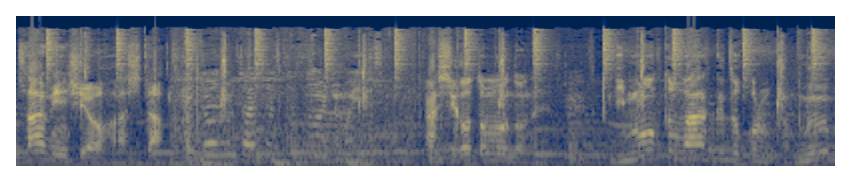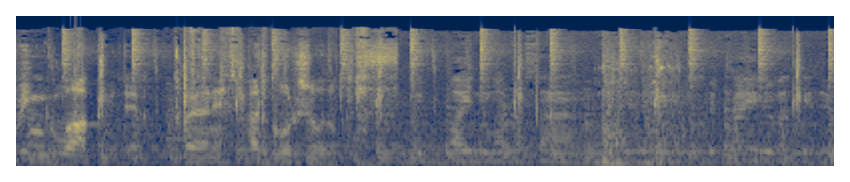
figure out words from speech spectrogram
サーフィンしよう明日。カツオの大切にしなくてもいいです。かあ仕事モードね。リモートワークどころかムービングワークみたいな。これはねアルコール消毒。ですグッバイ沼田さん帰るわけでは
